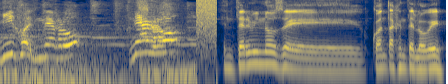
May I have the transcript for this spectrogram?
¿Mi hijo es negro? ¡Negro! En términos de cuánta gente lo ve.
